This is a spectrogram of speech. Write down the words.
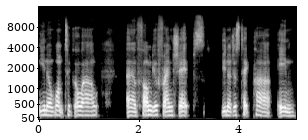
you know, want to go out, uh, form new friendships, you know, just take part in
